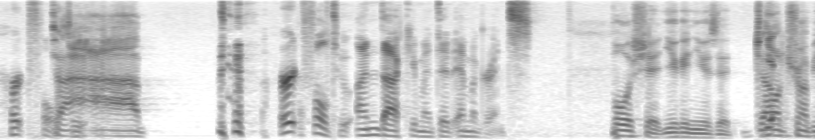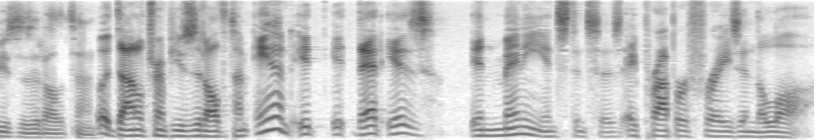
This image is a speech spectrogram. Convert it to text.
hurtful to Ah, hurtful to undocumented immigrants. Bullshit. You can use it. Donald Yeah. Trump uses it all the time. Well, Donald Trump uses it all the time, and it, it that is in many instances a proper phrase in the law.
